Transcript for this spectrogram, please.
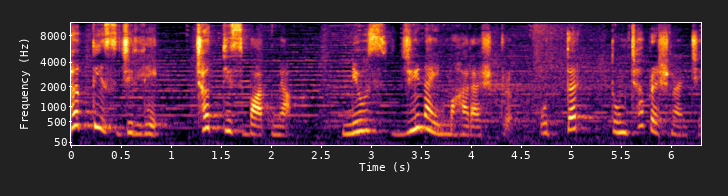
छत्तीस जिल्हे छत्तीस बातम्या. News G nine Maharashtra. उत्तर तुमच्या प्रश्नांची.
